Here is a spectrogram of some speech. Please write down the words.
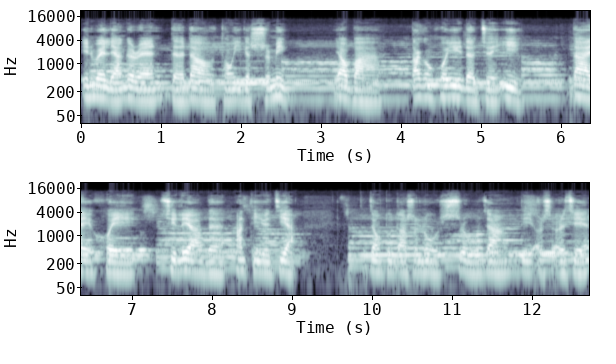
因为两个人得到同一个使命，要把大公会议的决议带回叙利亚的安提约基亚。中读大师录十五章第二十二节，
